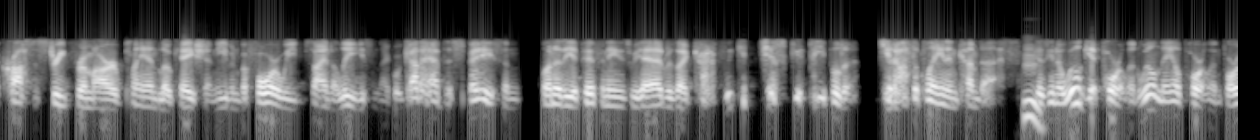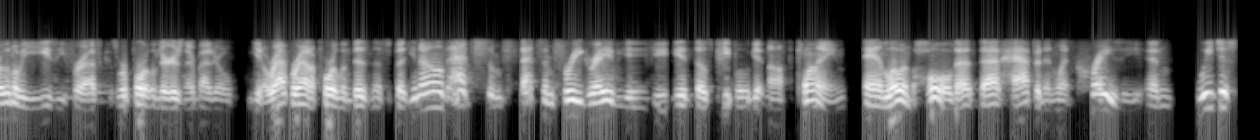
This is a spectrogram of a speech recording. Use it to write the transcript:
across the street from our planned location, even before we signed a lease, and like we got to have this space. And one of the epiphanies we had was like, God, if we could just get people to get off the plane and come to us because hmm. you know we'll get Portland, we'll nail Portland. Portland will be easy for us because we're Portlanders and everybody will you know wrap around a Portland business. But you know that's some that's some free gravy if you get those people getting off the plane. And lo and behold, that that happened and went crazy. And we just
